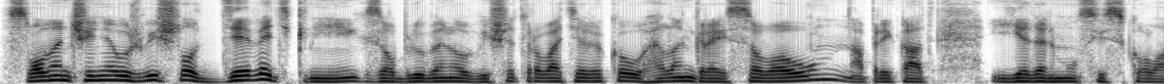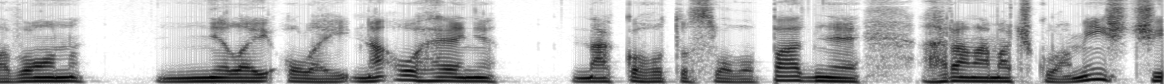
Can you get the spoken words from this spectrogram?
V Slovenčine už vyšlo 9 kníh s obľúbenou vyšetrovateľkou Helen Graceovou, napríklad Jeden musí z kola von, Nelej olej na oheň, Na koho to slovo padne, Hra na mačku a myš, či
